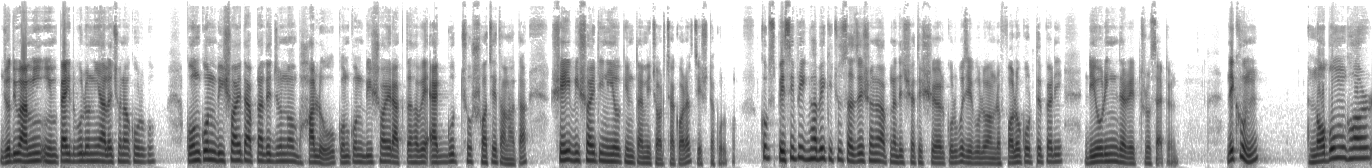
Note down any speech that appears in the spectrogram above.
যদিও আমি ইমপ্যাক্টগুলো নিয়ে আলোচনা করব, কোন কোন বিষয়টা আপনাদের জন্য ভালো, কোন কোন বিষয়ে রাখতে হবে, একগুচ্ছ সচেতনতা, সেই বিষয়টি নিয়েও কিন্তু আমি চর্চা করার চেষ্টা করব। খুব স্পেসিফিকভাবে কিছু সাজেশনও আপনাদের সাথে শেয়ার করব, যেগুলো আমরা ফলো করতে পারি ডিউরিং দ্য রেট্রো স্যাটার্ন দেখুন, নবম ঘর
